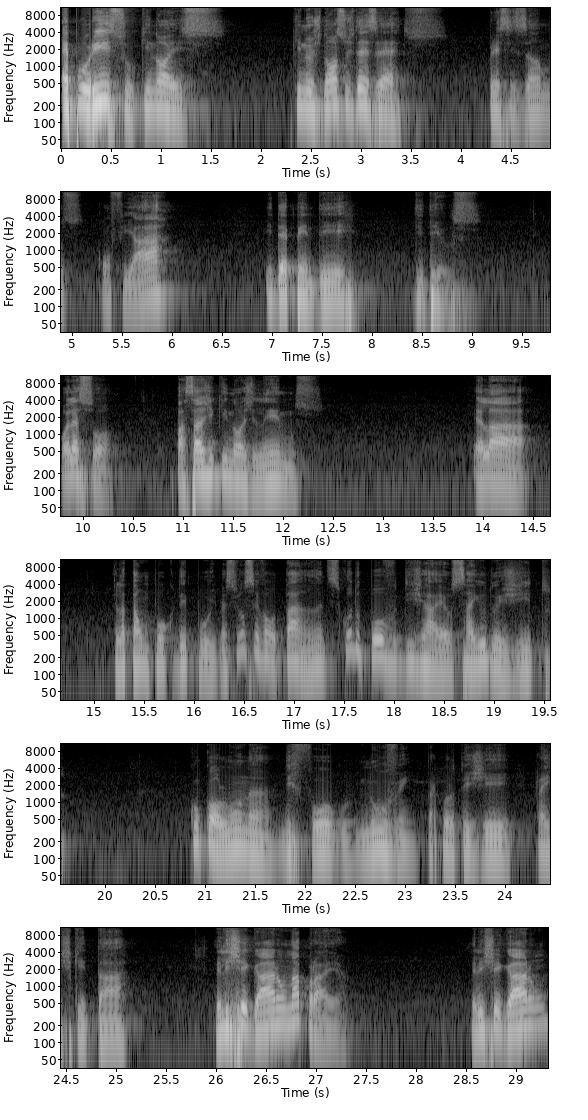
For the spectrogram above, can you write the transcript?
É por isso que nós, que nos nossos desertos, precisamos confiar e depender de Deus. Olha só, a passagem que nós lemos, ela ela está um pouco depois, mas se você voltar antes, quando o povo de Israel saiu do Egito, com coluna de fogo, nuvem para proteger, para esquentar, eles chegaram na praia. Eles chegaram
